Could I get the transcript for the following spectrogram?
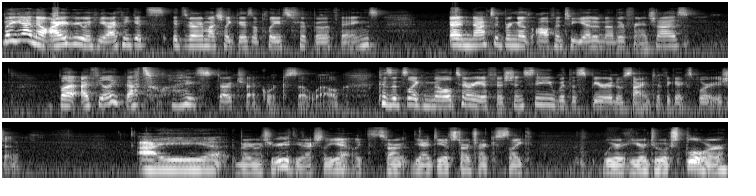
But yeah, no, I agree with you. I think it's it's very much like there's a place for both things. And not to bring us off into yet another franchise, but I feel like that's why Star Trek works so well cuz it's like military efficiency with the spirit of scientific exploration. I uh, very much agree with you. Actually, yeah, like the start, the idea of Star Trek is like we're here to explore.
